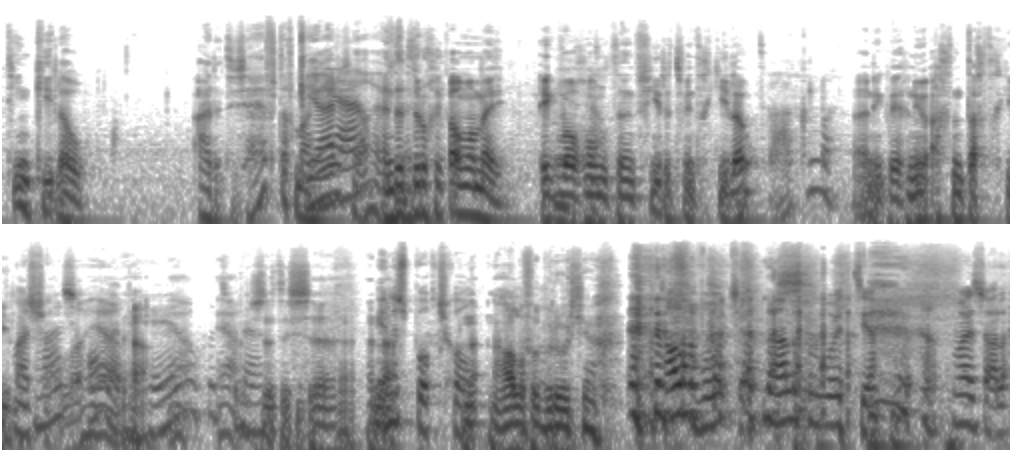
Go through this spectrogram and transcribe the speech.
10 kilo. Ah, dat is heftig man. Ja, dat is Ja. heel En dat droeg ik allemaal mee. Ik woog 124 kilo en ik weeg nu 88 kilo. Mashallah, ja. heel Ja. goed gedaan. Dus dat is eh, In een, een sportschool. een, een halve broertje. Een halve woordje. Een half woordje. Mashallah.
